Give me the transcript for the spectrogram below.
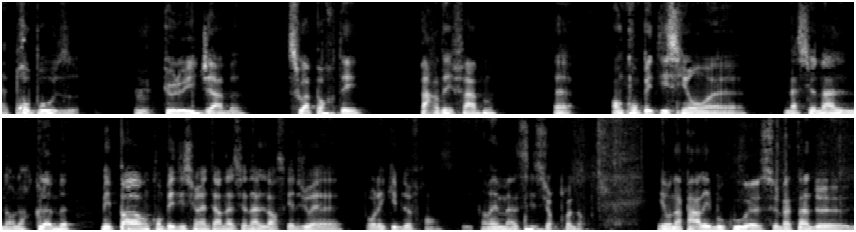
euh, propose que le hijab soit porté par des femmes en compétition nationale dans leur club, mais pas en compétition internationale lorsqu'elles jouent pour l'équipe de France, qui est quand même assez surprenant. Et on a parlé beaucoup euh, ce matin de,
